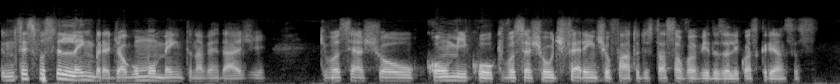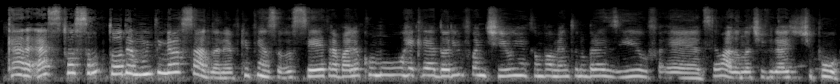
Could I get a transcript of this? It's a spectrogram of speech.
não sei se você lembra de algum momento, na verdade, que você achou cômico ou que você achou diferente o fato de estar salva-vidas ali com as crianças. Cara, a situação toda é muito engraçada, né? Porque pensa, você trabalha como recreador infantil em acampamento no Brasil, é, sei lá, dando atividade tipo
